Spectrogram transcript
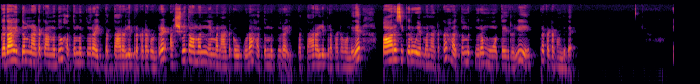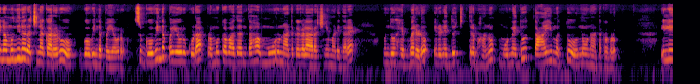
ಗದಾಯುದ್ಧಂ ನಾಟಕ ಅನ್ನೋದು ಹತ್ತೊಂಬತ್ತು ನೂರ ಇಪ್ಪತ್ತಾರಲ್ಲಿ ಪ್ರಕಟಗೊಂಡ್ರೆ ಅಶ್ವತ್ಥಾಮನ್ ಎಂಬ ನಾಟಕವು ಕೂಡ ಹತ್ತೊಂಬತ್ತು ನೂರ ಇಪ್ಪತ್ತಾರಲ್ಲಿ ಪ್ರಕಟಗೊಂಡಿದೆ. ಪಾರಸಿಕರು ಎಂಬ ನಾಟಕ ಹತ್ತೊಂಬತ್ತು ನೂರ ಮೂವತ್ತೈದರಲ್ಲಿ ಪ್ರಕಟಗೊಂಡಿದೆ. ಇನ್ನು ಮುಂದಿನ ರಚನಾಕಾರರು ಗೋವಿಂದ ಪೈ ಅವರು ಸೊ ಗೋವಿಂದ ಪೈ ಅವರು ಕೂಡ ಪ್ರಮುಖವಾದಂತಹ ಮೂರು ನಾಟಕಗಳ ರಚನೆ ಮಾಡಿದ್ದಾರೆ. ಒಂದು ಹೆಬ್ಬೆರಡು ಎರಡನೇದ್ದು ಚಿತ್ರಭಾನು, ಮೂರನೇದ್ದು ತಾಯಿ ಮತ್ತು ನೋ ನಾಟಕಗಳು. ಇಲ್ಲಿ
